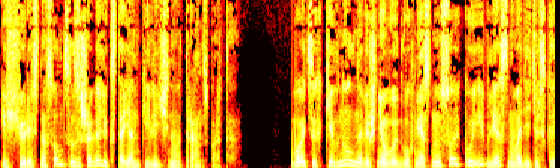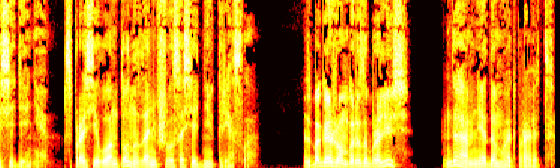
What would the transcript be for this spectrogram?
и, щурясь на солнце, зашагали к стоянке личного транспорта. Войцех кивнул на вишневую двухместную сойку и влез на водительское сиденье. Спросил у Антона, занявшего соседнее кресло. «С багажом вы разобрались?» «Да, мне домой отправят.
